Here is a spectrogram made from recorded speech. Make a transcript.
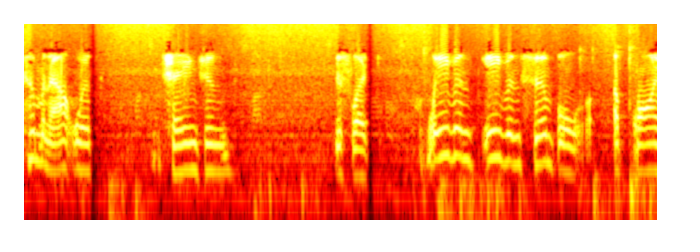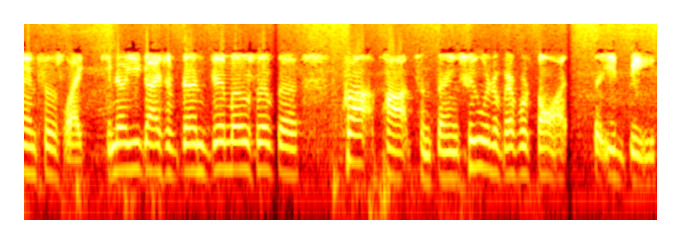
coming out with, changing. Just like, well, even even simple appliances, like you know, you guys have done demos of the crock pots and things. Who would have ever thought that you'd be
